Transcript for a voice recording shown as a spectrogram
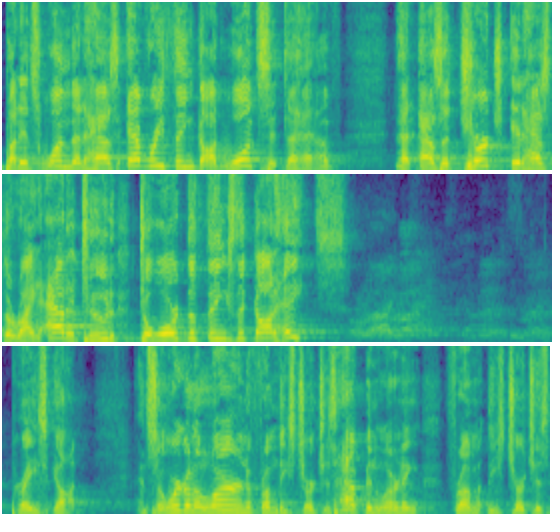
But it's one that has everything God wants it to have. That as a church, it has the right attitude toward the things that God hates. Praise God. And so we're going to learn from these churches, have been learning from these churches.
